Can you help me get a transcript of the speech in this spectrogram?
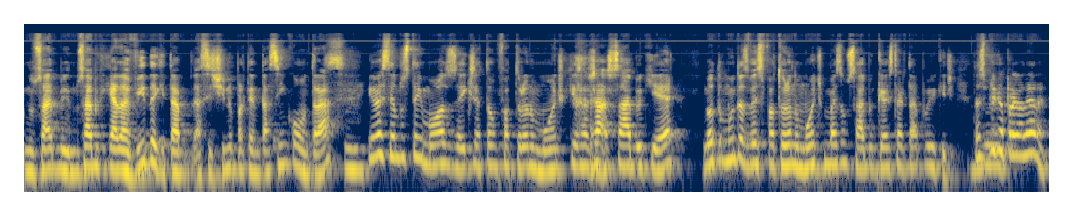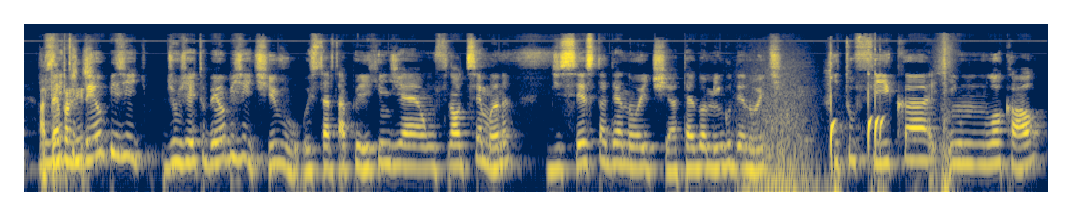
não, sabe, não sabe o que é da vida, que tá assistindo pra tentar se encontrar. Sim. E nós temos os teimosos aí que já estão faturando um monte, que já, já sabe o que é. Muitas vezes faturando um monte, mas não sabe o que é Startup Weekend. Então explica pra galera. De um, Até jeito gente. bem de um jeito bem objetivo, o Startup Weekend é um final de semana, de sexta de noite até domingo de noite, que tu fica em um local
